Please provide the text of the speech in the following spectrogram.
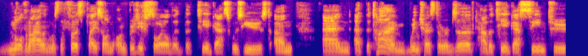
Northern Ireland was the first place on on British soil that, that tear gas was used. Um, and at the time, Winchester observed how the tear gas seemed to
